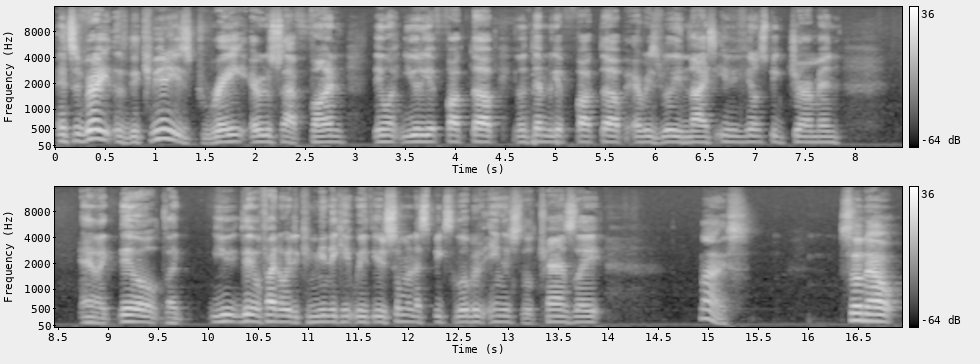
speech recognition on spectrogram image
It's a very the community is great. Everyone's to have fun. They want you to get fucked up. You want them to get fucked up. Everybody's really nice, even if you don't speak German. And like they'll like you, they'll find a way to communicate with you. Someone that speaks a little bit of English, they'll translate. Nice. So now,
